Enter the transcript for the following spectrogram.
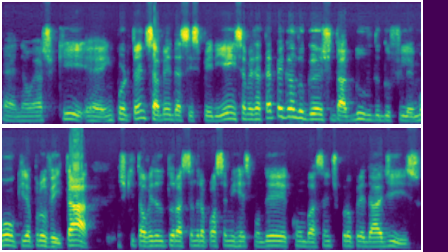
É, não, eu acho que é importante saber dessa experiência, mas até pegando o gancho da dúvida do Filemon, queria aproveitar, acho que talvez a doutora Sandra possa me responder com bastante propriedade isso.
